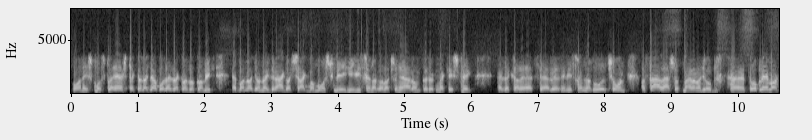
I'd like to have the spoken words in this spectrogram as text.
van, és most leestek. De nagyjából ezek azok, amik ebben a nagyon nagy drágaságban most még így viszonylag alacsony áron pörögnek, és még ezekre lehet szervezni viszonylag olcsón. A szállások már a nagyobb e, probléma,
